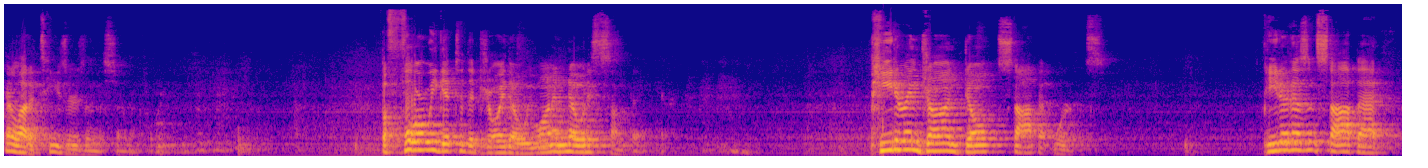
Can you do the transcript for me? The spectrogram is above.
Got a lot of teasers in this sermon for you. Before we get to the joy, though, we want to notice something here. Peter and John don't stop at words. Peter doesn't stop at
